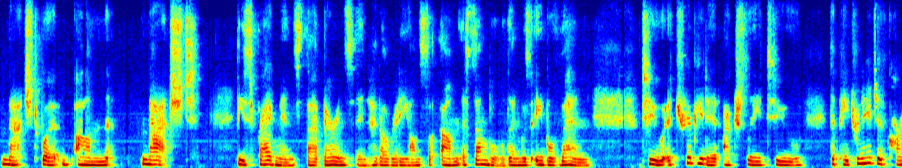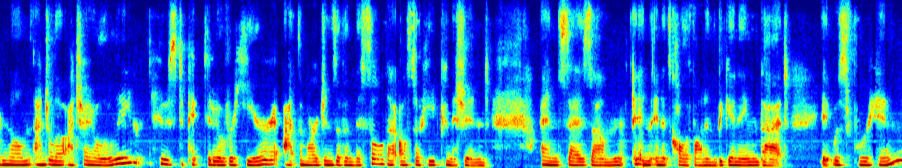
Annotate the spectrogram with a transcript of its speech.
matched what um, matched these fragments that Berenson had already um, assembled and was able then to attribute it actually to the patronage of Cardinal Angelo Acciaiuoli, who's depicted over here at the margins of a missal that also he'd commissioned and says um, in, in its colophon in the beginning that it was for him.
